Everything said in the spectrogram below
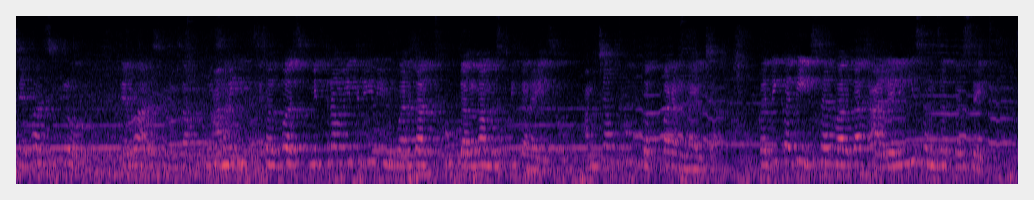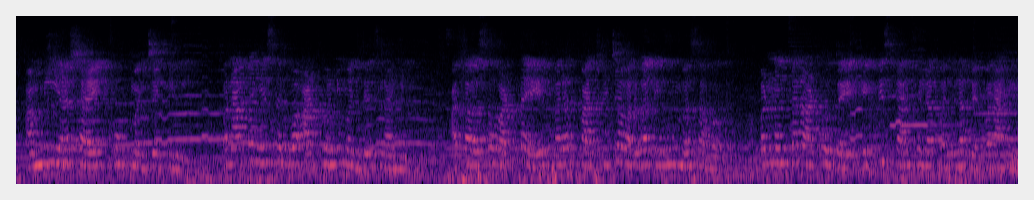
जेव्हा चुकलो तेव्हा आम्ही सर्वच मित्रमैत्रिणी वर्गात खूप दंगामस्ती करायचो. आमच्या खूप गप्पा रंगायच्या. कधी कधी सर वर्गात आलेलीही समजत नसे. आम्ही या शाळेत खूप मज्जा केली. पण आता हे सर्व आठवणीमध्येच राहील. आता असं वाटतंय परत पाचवीच्या वर्गात येऊन बसावं. पण नंतर आठवतंय एकवीस तारखेला पहिला पेपर आहे.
